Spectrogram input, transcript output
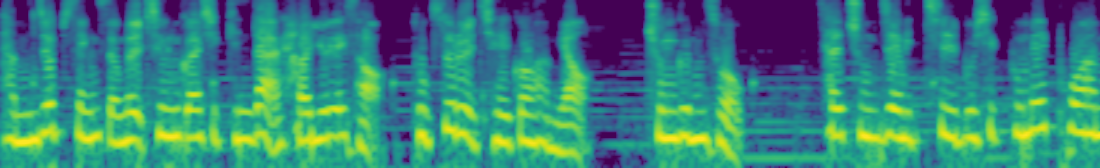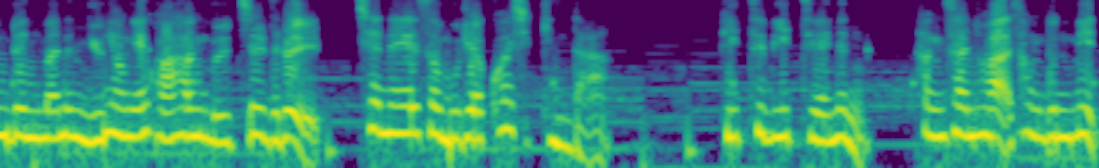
담즙 생성을 증가시킨다 혈류에서 독소를 제거하며 중금속, 살충제 및 일부 식품에 포함된 많은 유형의 화학 물질들을 체내에서 무력화시킨다. 비트비트에는 항산화 성분 및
